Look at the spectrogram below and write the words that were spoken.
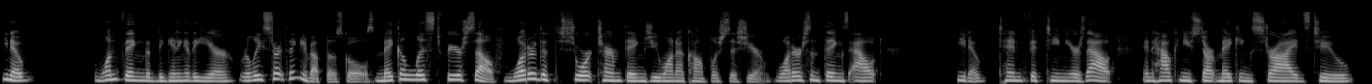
you know, one thing the beginning of the year really start thinking about those goals make a list for yourself what are the short term things you want to accomplish this year what are some things out you know 10 15 years out and how can you start making strides to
